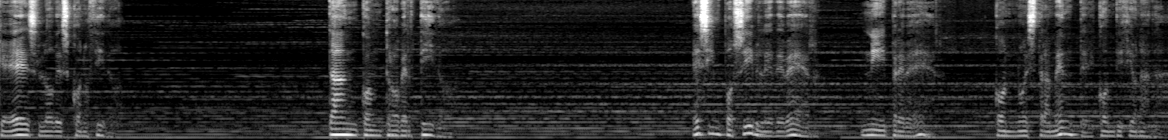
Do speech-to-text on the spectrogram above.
que es lo desconocido. Tan controvertido. Es imposible de ver ni prever con nuestra mente condicionada.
